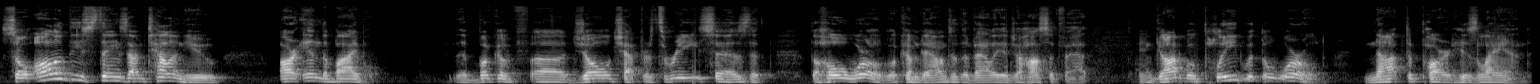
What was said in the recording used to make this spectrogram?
So, all of these things I'm telling you are in the Bible the book of uh, Joel, chapter 3, says that the whole world will come down to the valley of Jehoshaphat, and God will plead with the world not to part his land.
